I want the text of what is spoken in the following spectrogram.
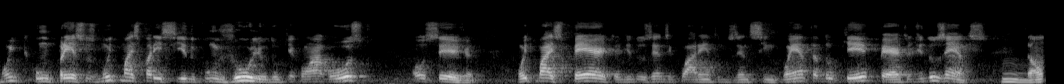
muito, com preços muito mais parecidos com julho do que com agosto, ou seja, muito mais perto de 240, 250 do que perto de 200. Hum. Então,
